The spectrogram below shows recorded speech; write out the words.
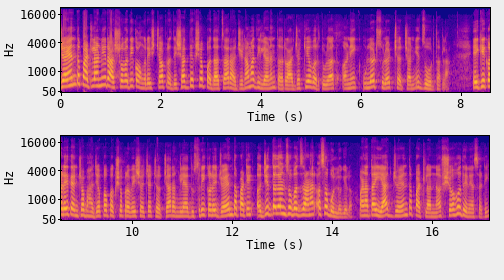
जयंत पाटलांनी राष्ट्रवादी काँग्रेसच्या प्रदेशाध्यक्ष पदाचा राजीनामा दिल्यानंतर राजकीय वर्तुळात अनेक उलटसुलट चर्चांनी जोर धरला. एकीकडे त्यांच्या भाजप पक्षप्रवेशाच्या चर्चा रंगल्या दुसरीकडे जयंत पाटील अजितदादांसोबत जाणार असं बोललं गेलं. पण आता यात जयंत पाटलांना शह देण्यासाठी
